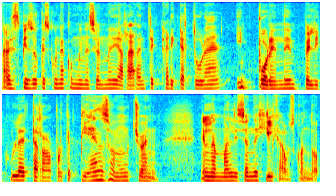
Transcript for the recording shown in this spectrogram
A veces pienso que es una combinación media rara entre caricatura y por ende película de terror, porque pienso mucho en, en la maldición de Hill House cuando,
